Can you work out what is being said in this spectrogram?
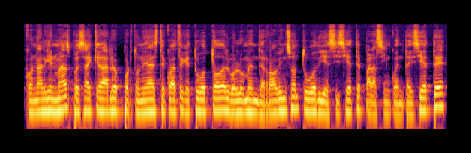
con alguien más, pues hay que darle oportunidad a este cuate que tuvo todo el volumen de Robinson, tuvo 17 para 57.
